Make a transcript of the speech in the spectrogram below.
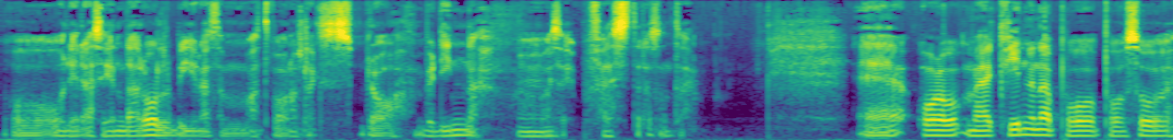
Och, och deras enda roll blir ju nästan att vara någon slags bra värdinna. Mm. Om man säger på fester och sånt där. Eh, och med kvinnorna på, på så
